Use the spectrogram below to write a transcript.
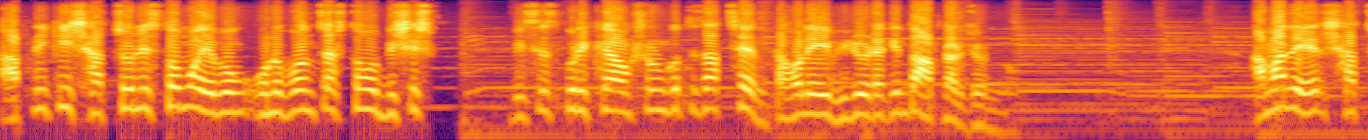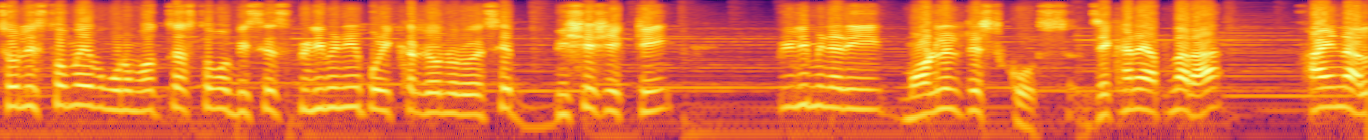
আপনি কি সাতচল্লিশতম এবং উনপঞ্চাশতম বিশেষ বিশেষ পরীক্ষায় অংশগ্রহণ করতে চাচ্ছেন? তাহলে এই ভিডিওটা কিন্তু আপনার জন্য। আমাদের সাতচল্লিশতম এবং উনপঞ্চাশতম বিশেষ প্রিলিমিনারি পরীক্ষার জন্য রয়েছে বিশেষ একটি প্রিলিমিনারি মডেল টেস্ট কোর্স, যেখানে আপনারা ফাইনাল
